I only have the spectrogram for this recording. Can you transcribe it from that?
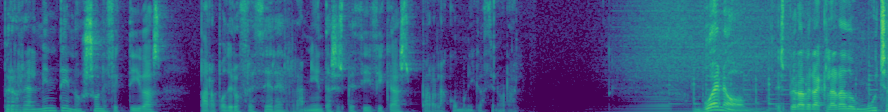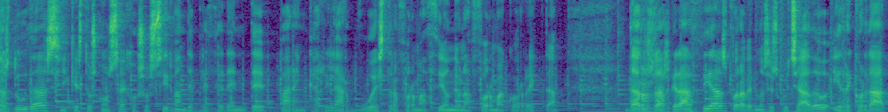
pero realmente no son efectivas para poder ofrecer herramientas específicas para la comunicación oral. Bueno, espero haber aclarado muchas dudas y que estos consejos os sirvan de precedente para encarrilar vuestra formación de una forma correcta. Daros las gracias por habernos escuchado y recordad,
